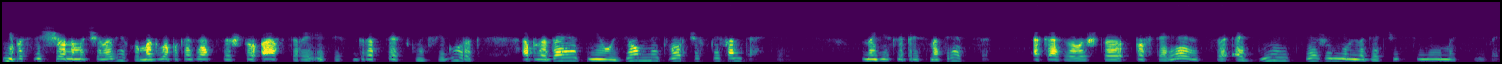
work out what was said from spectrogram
Непосвященному человеку могло показаться, что авторы этих гротескных фигурок обладают неуемной творческой фантазией. Но если присмотреться, оказывалось, что повторяются одни и те же немногочисленные мотивы.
